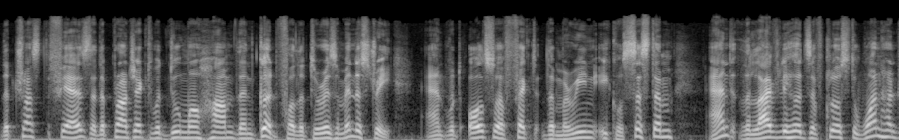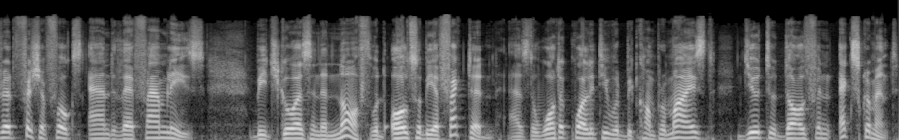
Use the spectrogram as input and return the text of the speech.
the trust fears that the project would do more harm than good for the tourism industry and would also affect the marine ecosystem and the livelihoods of close to 100 fisher folks and their families. Beachgoers in the north would also be affected as the water quality would be compromised due to dolphin excrement.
